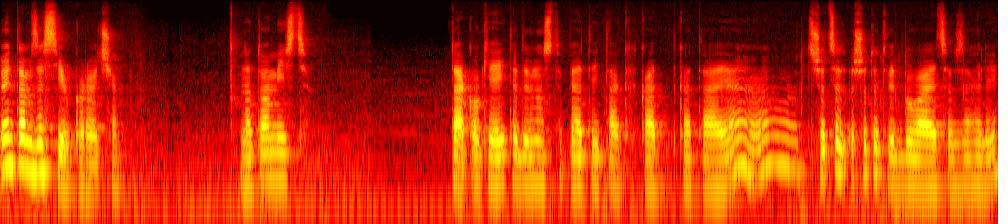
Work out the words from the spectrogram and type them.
Він там засів, коротше. Натомість. Так, окей, Т-95 так кат- катає. А, Що, це, що тут відбувається взагалі?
